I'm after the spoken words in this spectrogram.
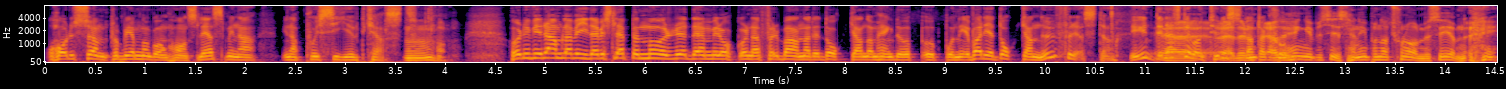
Och har du sömnproblem någon gång Hans, läs mina, mina poesiutkast. Mm. Ja. Hörru, vi ramlar vidare, vi släpper Murre, Demirok och den där förbannade dockan de hängde upp, upp och ner. Vad är dockan nu förresten? Det, är ju inte, där ska vara en Eh, den- Ja, turistattraktion. den hänger precis, den är på Nationalmuseum nu.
